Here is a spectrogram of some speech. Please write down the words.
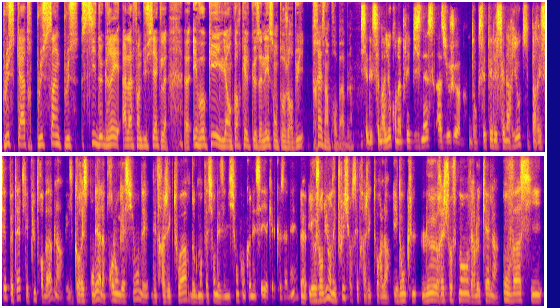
plus 4, plus 5, plus 6 degrés à la fin du siècle euh, évoqués il y a encore quelques années sont aujourd'hui très improbables. C'est des scénarios qu'on appelait business as usual. Donc c'était les scénarios qui paraissaient peut-être les plus probables. Ils correspondaient à la prolongation des, des trajectoires d'augmentation des émissions qu'on connaissait il y a quelques années. Euh, et aujourd'hui, on n'est plus sur ces trajectoires-là. Et donc le réchauffement vers lequel on va si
